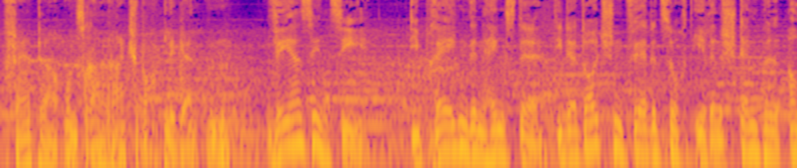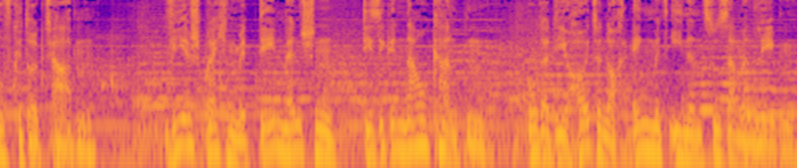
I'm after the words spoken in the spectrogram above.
Väter unserer Reitsportlegenden. Wer sind sie? Die prägenden Hengste, die der deutschen Pferdezucht ihren Stempel aufgedrückt haben. Wir sprechen mit den Menschen, die sie genau kannten oder die heute noch eng mit ihnen zusammenleben.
